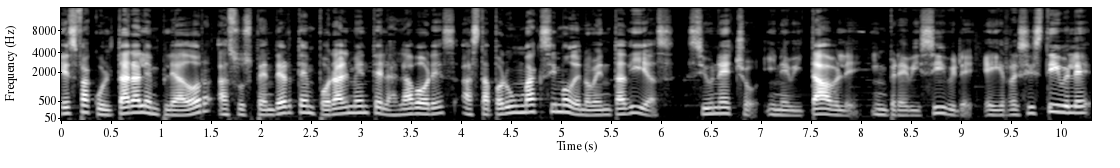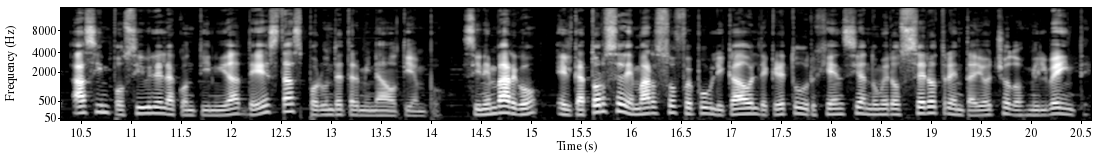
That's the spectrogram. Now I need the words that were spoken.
es facultar al empleador a suspender temporalmente las labores hasta por un máximo de 90 días si un hecho inevitable, imprevisible e irresistible hace imposible la continuidad de estas por un determinado tiempo. Sin embargo, el 14 de marzo fue publicado el decreto de urgencia número 038-2020,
